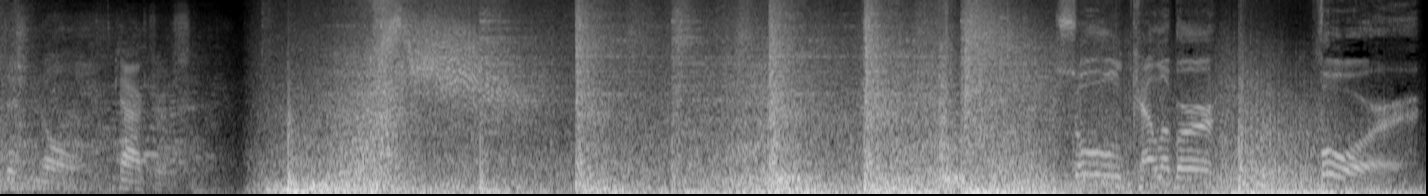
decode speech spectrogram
additional characters. Soul Calibur 4.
